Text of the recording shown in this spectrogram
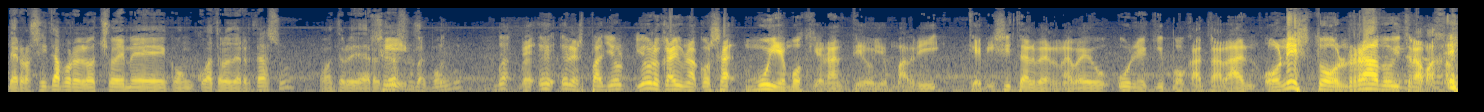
de Rosita por el 8M con 4 de retraso, 4 de retraso, Sí, supongo. Bueno, eh, El español, yo creo que hay una cosa muy emocionante hoy en Madrid, que visita el Bernabéu un equipo catalán honesto, honrado y trabajador.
